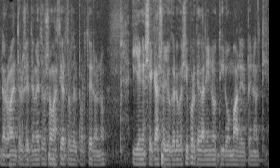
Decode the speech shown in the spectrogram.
Normalmente los 7 metros son aciertos del portero, ¿no? Y en ese caso yo creo que sí, porque Dani no tiró mal el penalti.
